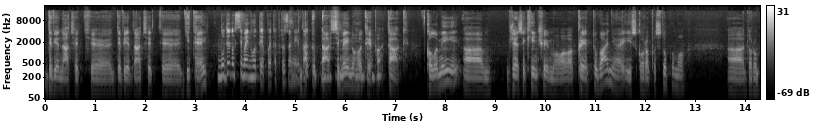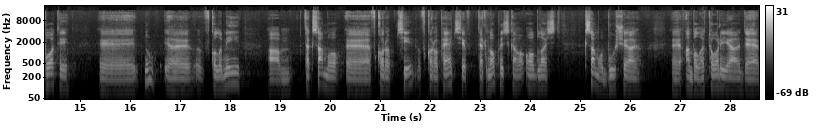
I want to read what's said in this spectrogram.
19, е, 19 е, дітей. Будинок сімейного типу, я так розумію, так? А, сімейного типу. Так. В Коломиї а, вже закінчуємо проєктування і скоро поступимо а, до роботи. Е, ну, е, в Коломиї а, так само е, в Коробці, в Коропеці, в Тернопільська область, само бувша е, амбулаторія, де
